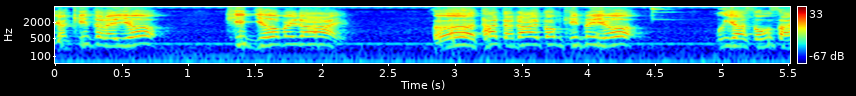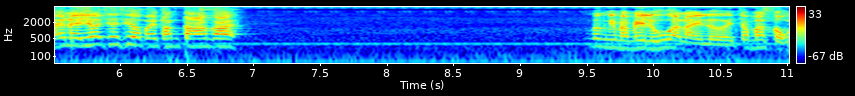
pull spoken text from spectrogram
อย่าคิดอะไรเยอะ คิดเยอะไม่ได้ เออ ถ้าจะได้ต้องคิดไม่เยอะมึงอย่าสงสัยอะไรเยอะเชื่อๆไปทำตามกันมึงนี่มันไม่รู้อะไรเลย จะมาสง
